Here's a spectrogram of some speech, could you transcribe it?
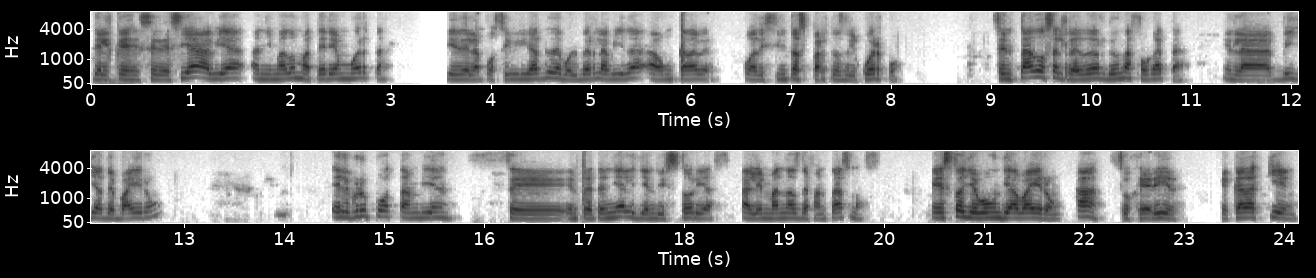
del que se decía había animado materia muerta y de la posibilidad de devolver la vida a un cadáver o a distintas partes del cuerpo. Sentados alrededor de una fogata en la villa de Byron, el grupo también se entretenía leyendo historias alemanas de fantasmas. Esto llevó un día a Byron a sugerir que cada quien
